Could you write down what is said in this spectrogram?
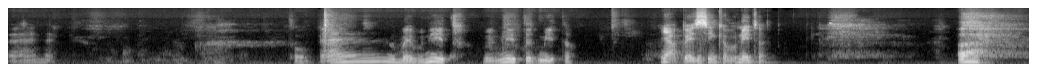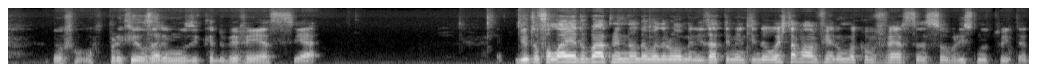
É. é, bem bonito, bem bonito, admito. Yeah, PS5 é bonita. Ah, para que usar a música do BVS? Yeah. Beautiful Lie é do Batman, não da Wonder Woman, exatamente. Ainda hoje estava a ver uma conversa sobre isso no Twitter.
